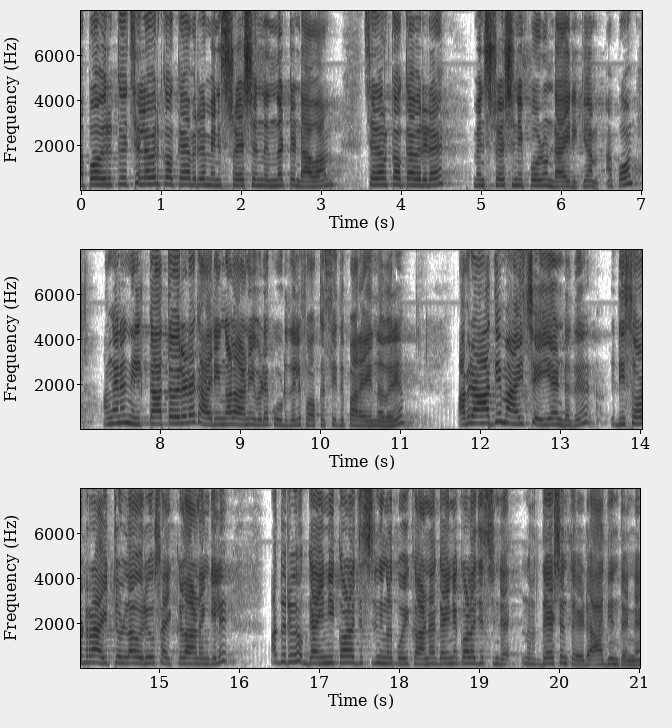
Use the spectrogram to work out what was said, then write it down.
അപ്പോൾ അവർക്ക് ചിലവർക്കൊക്കെ അവരുടെ മെനിസ്ട്രേഷൻ നിന്നിട്ടുണ്ടാവാം. ചിലർക്കൊക്കെ അവരുടെ മെനിസ്ട്രേഷൻ ഇപ്പോഴും ഉണ്ടായിരിക്കാം. അപ്പോൾ അങ്ങനെ നിൽക്കാത്തവരുടെ കാര്യങ്ങളാണ് ഇവിടെ കൂടുതൽ ഫോക്കസ് ചെയ്ത് പറയുന്നവർ അവരാദ്യമായി ചെയ്യേണ്ടത് ഡിസോർഡർ ആയിട്ടുള്ള ഒരു സൈക്കിളാണെങ്കിൽ അതൊരു ഗൈനിക്കോളജിസ്റ്റ് നിങ്ങൾ പോയി കാണുക. ഗൈനക്കോളജിസ്റ്റിന്റെ നിർദ്ദേശം തേടുക ആദ്യം തന്നെ.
